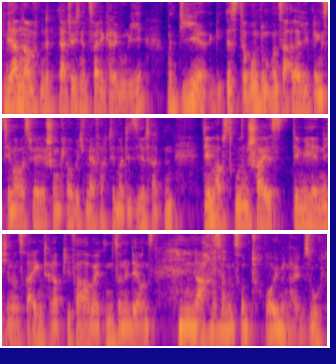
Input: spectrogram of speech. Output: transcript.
wir haben noch natürlich eine zweite Kategorie und die ist rund um unser aller Lieblingsthema, was wir hier schon, glaube ich, mehrfach thematisiert hatten, dem abstrusen Scheiß, den wir hier nicht in unserer Eigentherapie verarbeiten, sondern der uns nachts in unseren Träumen heimsucht.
